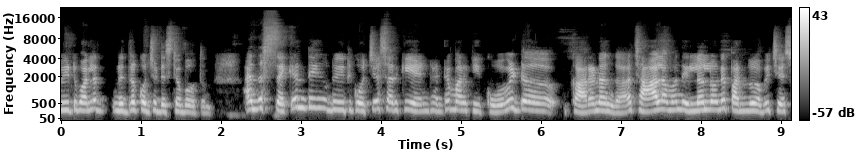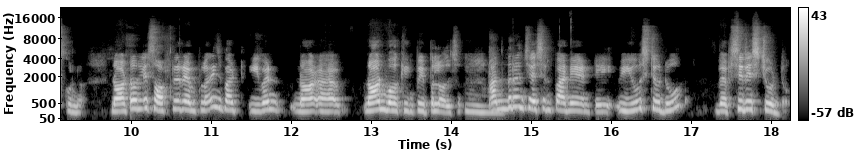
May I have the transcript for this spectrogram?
వీటి వల్ల నిద్ర కొంచెం డిస్టర్బ్ అవుతుంది. అండ్ ద సెకండ్ థింగ్ వీటికి వచ్చేసరికి ఏంటంటే మనకి కోవిడ్ కారణంగా చాలా మంది ఇళ్ళలోనే పనులు అవి చేసుకున్నాం not only software employees but even non working people also అందరం చేసిన పని ఏంటి? Use to do web series చూడడం.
